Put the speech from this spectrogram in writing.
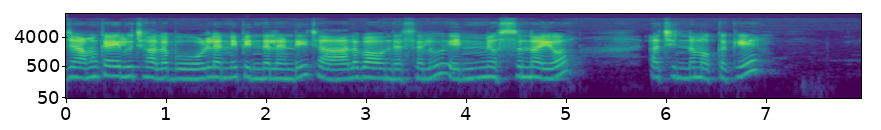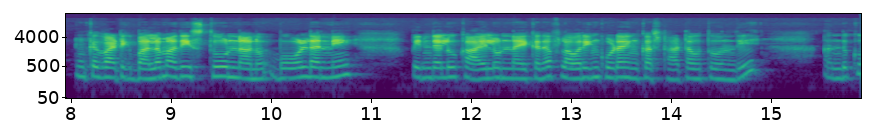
జామకాయలు చాలా బోల్డ్ అన్ని పిందెలండి. చాలా బాగుంది అసలు ఎన్ని వస్తున్నాయో ఆ చిన్న మొక్కకి. ఇంకా వాటికి బలం అది ఇస్తూ ఉన్నాను. బోల్డ్ అన్ని పిందెలు కాయలు ఉన్నాయి కదా. ఫ్లవరింగ్ కూడా ఇంకా స్టార్ట్ అవుతుంది. అందుకు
